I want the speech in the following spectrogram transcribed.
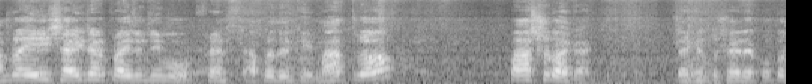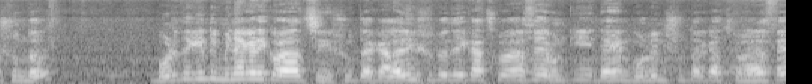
আমরা এই শাড়িটার প্রাইস দিব ফ্রেন্ডস আপনাদেরকে, মাত্র পাঁচশো টাকায়। দেখেন তো শাড়িটা কত সুন্দর। বডিতে কিন্তু মিনাকারি করা আছে, সুতা কালারিং সুতো দিয়ে কাজ করা আছে, এমনকি দেখেন গোল্ডেন সুতার কাজ করা আছে।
